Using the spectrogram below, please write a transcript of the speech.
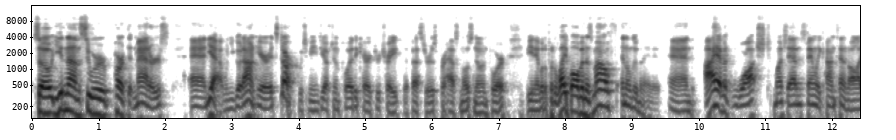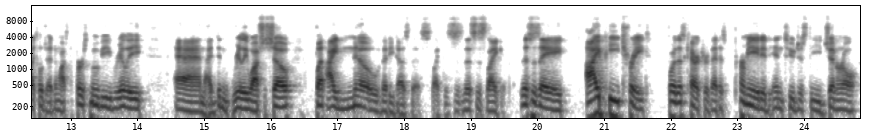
So you get down the sewer part that matters. And yeah, when you go down here, it's dark, which means you have to employ the character trait that Fester is perhaps most known for, being able to put a light bulb in his mouth and illuminate it. And I haven't watched much Addams Family content at all. I told you I didn't watch the first movie really, and I didn't really watch the show, but I know that he does this. Like this is this is like this is a IP trait for this character that has permeated into just the general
